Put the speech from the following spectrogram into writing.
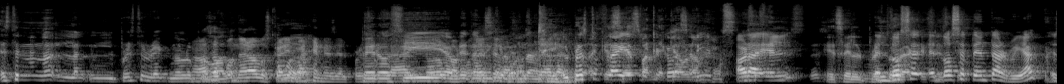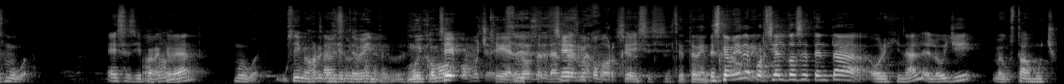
Este no, no, la- el Presto React no lo he Me vas a probado. poner a buscar ¿Cómo? imágenes del Presto Pero Fly sí, todo para habría también que Sí. El Presto Para que Fly es el que acaba de salir. Ahora, el, Es el el, Presto 12, React, es el este. 270 React es muy bueno. Ese sí, para Ajá. que vean, muy bueno. Sí, mejor que el ¿Sabes? 720. güey. Muy cómodo. Sí, por mucho. Sí, el Sí, 270 sí, es muy mejor que el Sí, sí, sí. 720. Es que a mí de por sí el 270 original, el OG, me gustaba mucho.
